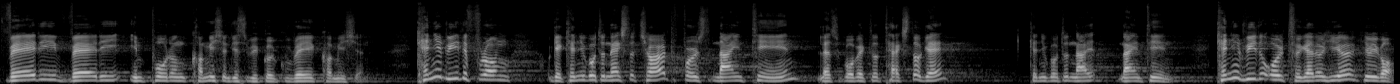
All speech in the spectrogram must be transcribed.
very, very important commission. This we call Great Commission. Can you read from, okay, can you go to next chart, verse 19? Let's go back to the text again. Can you go to 19? Can you read all together here? Here we go.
